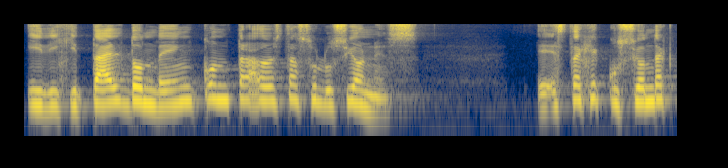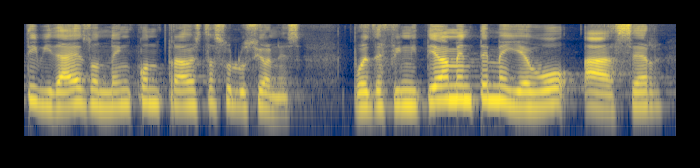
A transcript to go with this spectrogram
y digital donde he encontrado estas soluciones, esta ejecución de actividades donde he encontrado estas soluciones, pues definitivamente me llevó a hacer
